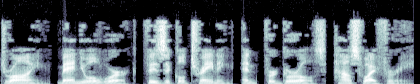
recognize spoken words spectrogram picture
drawing, manual work, physical training, and, for girls, housewifery.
